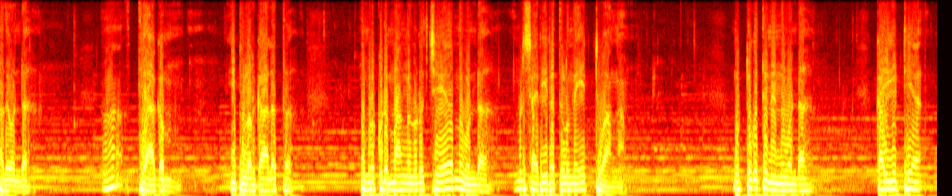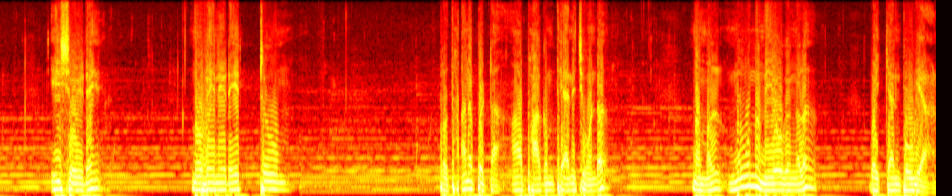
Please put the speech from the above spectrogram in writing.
അതുകൊണ്ട് ആ ത്യാഗം ഈ പുലർകാലത്ത് നമ്മുടെ കുടുംബാംഗങ്ങളോട് ചേർന്നുകൊണ്ട് നമ്മുടെ ശരീരത്തിൽ ഒന്ന് ഏറ്റുവാങ്ങാം. മുട്ടുകുത്തി നിന്നുകൊണ്ട് കൈകിട്ടിയ ഈശോയുടെ നൊവേനയുടെ ഏറ്റവും പ്രധാനപ്പെട്ട ആ ഭാഗം ധ്യാനിച്ചുകൊണ്ട് നമ്മൾ മൂന്ന് നിയോഗങ്ങൾ വയ്ക്കാൻ പോവുകയാണ്.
